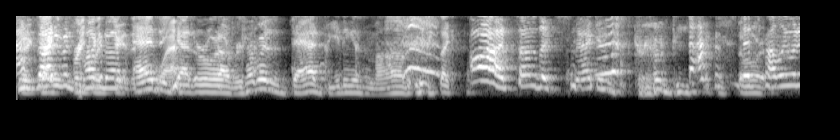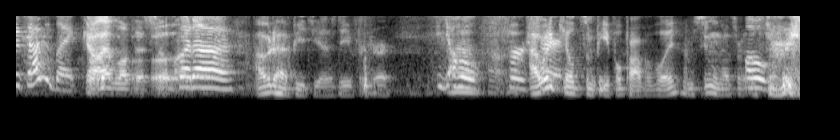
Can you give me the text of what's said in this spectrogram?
He's not even talking about Ed slap. yet or whatever. He's talking about his dad beating his mom. He's just like, ah, it sounded like smacking ground beef at the store. That's probably what it sounded like. God, I love this so much. But uh, I would have PTSD for sure. oh, for sure. I would have killed some people probably. I'm assuming that's where Oh, the story goes.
